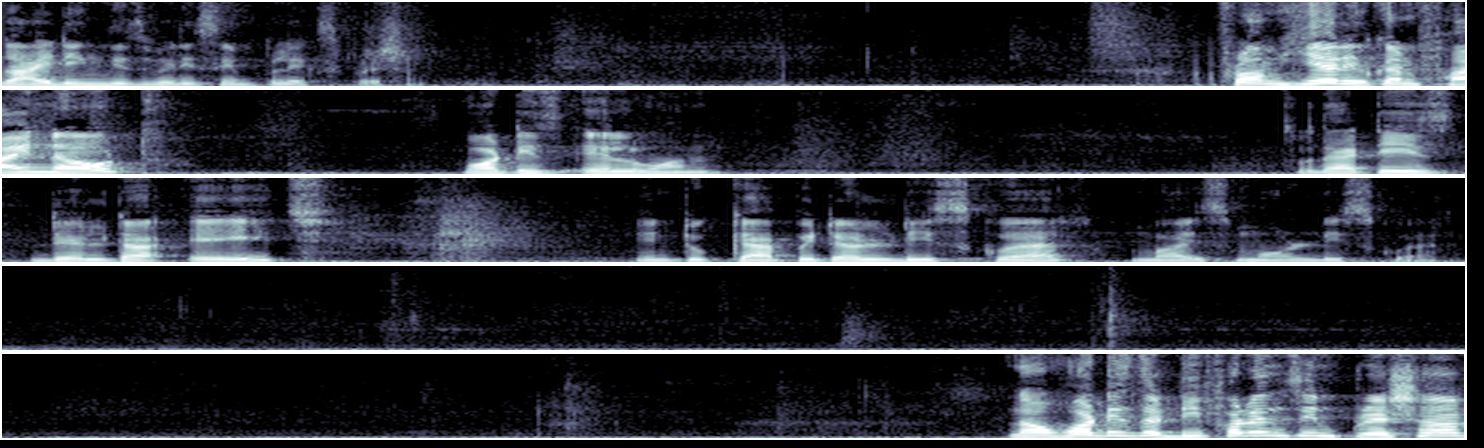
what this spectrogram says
guiding this very simple expression. From here you can find out what is L1. So, that is delta H into capital D square by small d square. Now, what is the difference in pressure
